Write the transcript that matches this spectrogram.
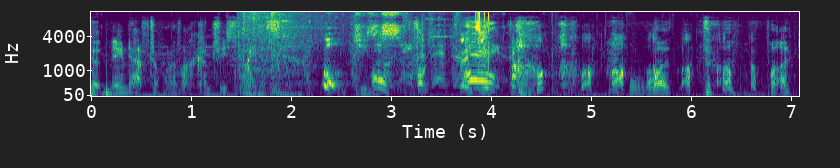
named after one of our country's finest. Oh, Jesus. Oh, oh, Thank you. What the fuck?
